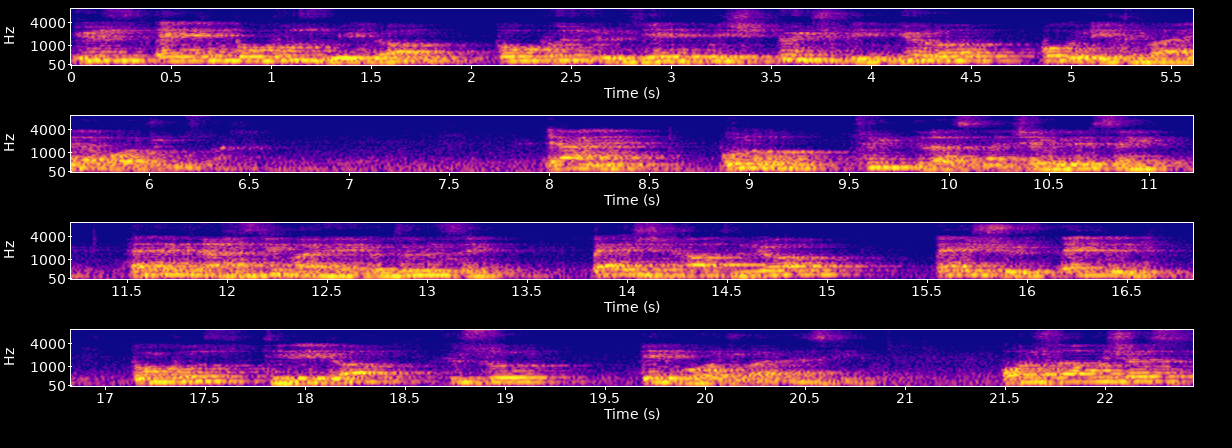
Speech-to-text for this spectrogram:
159 milyon 973 bin euro bugün itibariyle borcumuz var. Yani bunu Türk lirasına çevirirsek, hele bir eski paraya götürürsek 5 katrilyon 559 trilyon küsur bir borç var eski. Borçlanmışız.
